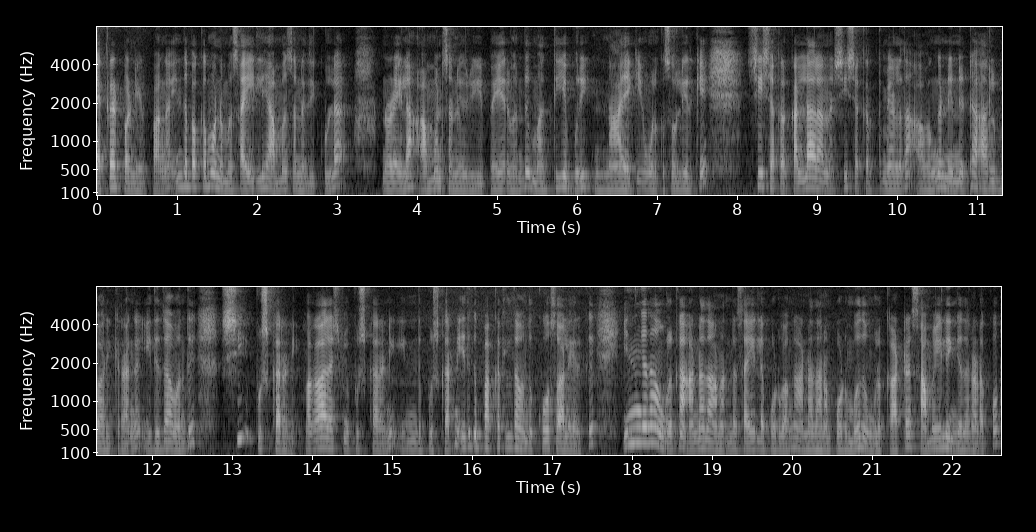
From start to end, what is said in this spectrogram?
டெக்கரேட் பண்ணியிருப்பாங்க. இந்த பக்கமும் நம்ம சைட்லேயே அம்மன் சன்னதிக்குள்ளே நுழையலாம். அம்மன் சன்னதி பெயர் வந்து மத்தியபுரி நாயகி உங்களுக்கு சொல்லியிருக்கேன். ஸ்ரீசக்கரம் கல்லாலான ஸ்ரீசக்கரத்து மேலே தான் அவங்க நின்றுட்டு அருள் பாரிக்கிறாங்க. இதுதான் வந்து ஸ்ரீ புஷ்கரணி. மகாலட்சுமி புஷ்கரணி. இந்த புஷ்கரணி. இதுக்கு பக்கத்தில் தான் வந்து கோசாலை இருக்குது இங்கே தான் உங்களுக்கு அன்னதானம் இந்த சைடில் போடுவாங்க. அன்னதானம் போடும்போது உங்களுக்கு காட்டுற சமையலும் இங்கே தான் நடக்கும்.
